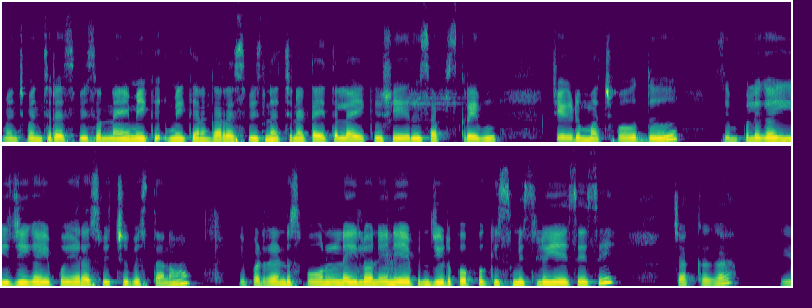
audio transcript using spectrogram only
మంచి మంచి రెసిపీస్ ఉన్నాయి. మీకు మీకు కనుక రెసిపీస్ నచ్చినట్టయితే లైక్ షేర్ సబ్స్క్రైబ్ చేయడం మర్చిపోవద్దు. సింపుల్గా ఈజీగా అయిపోయే రెసిపీ చూపిస్తాను. ఇప్పుడు రెండు స్పూన్లు నెయ్యిలో నేను వేపిన జీడిపప్పు కిస్మిస్లు వేసేసి చక్కగా ఈ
